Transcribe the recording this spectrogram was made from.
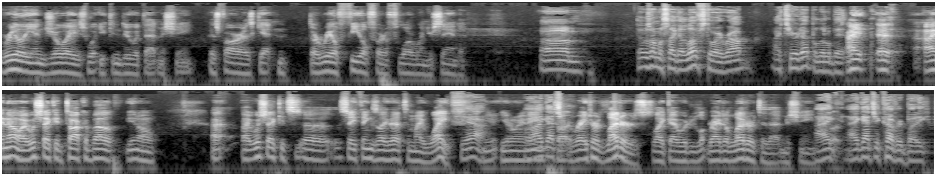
really enjoys what you can do with that machine as far as getting the real feel for the floor when you're sanding. Um, that was almost like a love story, Rob. I teared up a little bit. I uh, I know. I wish I could talk about you know. I, I wish I could uh, say things like that to my wife. Yeah, you, you know what I well, mean. I got you. Write her letters like I would write a letter to that machine. I. I got you covered, buddy.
